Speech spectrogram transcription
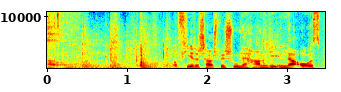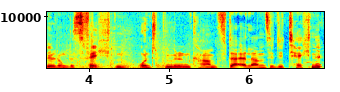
habe. Auf jeder Schauspielschule haben die in der Ausbildung das Fechten und Bühnenkampf. Da erlernen sie die Technik.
